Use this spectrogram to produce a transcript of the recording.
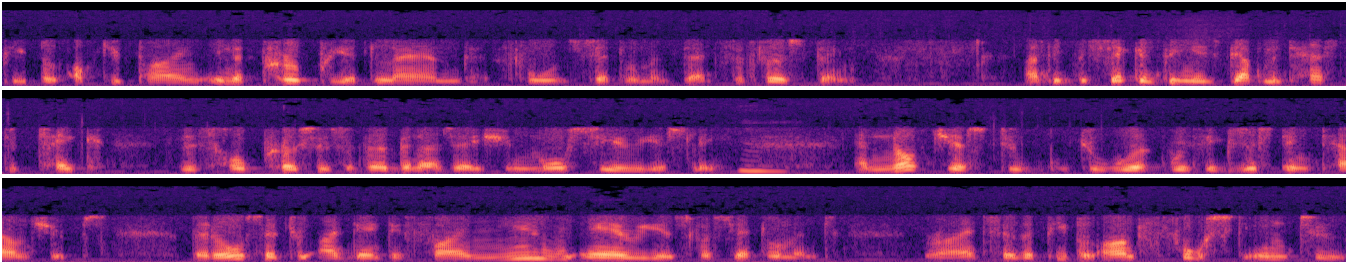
people occupying inappropriate land for settlement. That's the first thing. I think the second thing is government has to take this whole process of urbanization more seriously. Mm and not just to, to work with existing townships, but also to identify new areas for settlement, right? So that people aren't forced into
